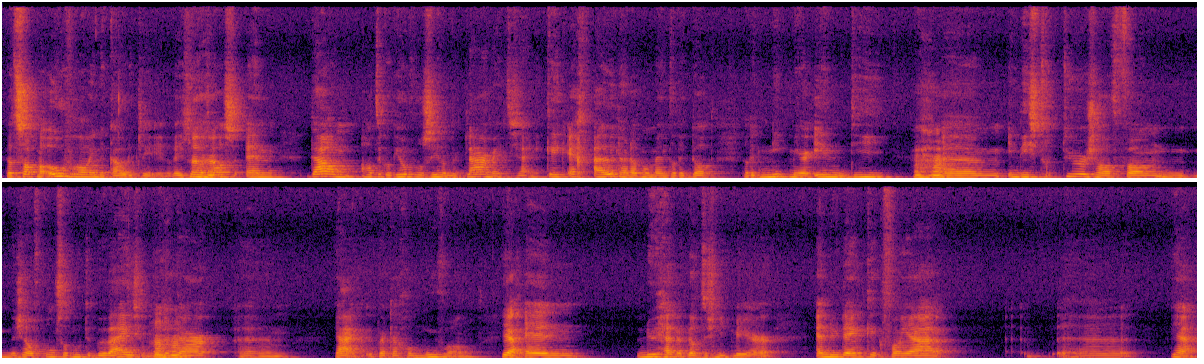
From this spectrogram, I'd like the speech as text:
dat zat me overal in de koude kleren, weet je. Dat Mhm. was, en daarom had ik ook heel veel zin om er klaar mee te zijn. Ik keek echt uit naar dat moment dat ik, dat, dat ik niet meer in die Mhm. ehm, in die structuur zat van mezelf constant moeten bewijzen. Omdat ik daar, ehm, ja, ik, ik werd daar gewoon moe van. Ja. En nu heb ik dat dus niet meer. En nu denk ik van ja, eh, ja,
